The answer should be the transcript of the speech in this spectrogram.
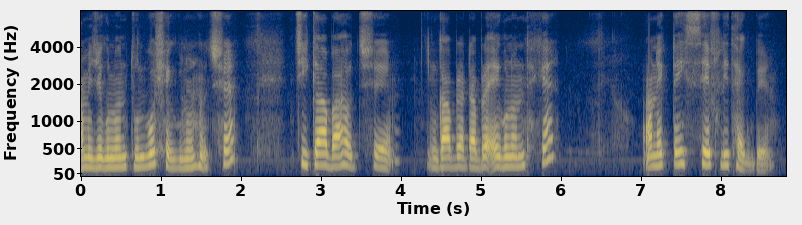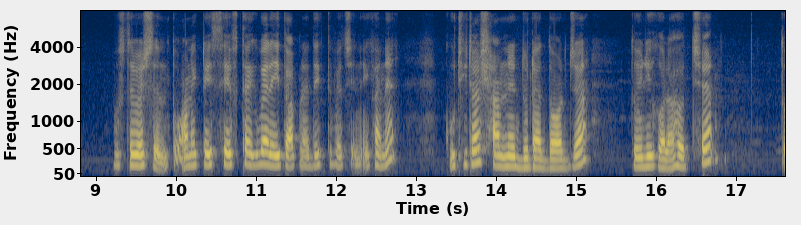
আমি যেগুলো তুলবো সেগুলো হচ্ছে চিকা বা হচ্ছে গাবড়া টাবড়া এগুলোন থেকে অনেকটাই সেফলি থাকবে। বুঝতে পারছেন? তো অনেকটাই সেফ থাকবে আর এই তো আপনারা দেখতে পাচ্ছেন এখানে কুঠিটার সামনের দুটা দরজা তৈরি করা হচ্ছে। তো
